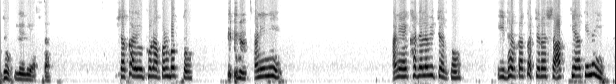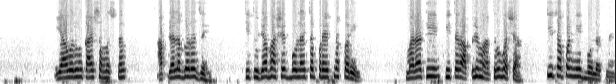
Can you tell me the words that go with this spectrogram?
झोपलेली असतात. सकाळी उठून आपण बघतो. आणि नी आणि एखाद्याला विचारतो इधर का कचरा साफ किया की नाही? यावरून काय समजतं? आपल्याला गरज आहे. की तुझ्या भाषेत बोलायचा प्रयत्न करेन मराठी ही तर आपली मातृभाषा. तीच आपण नीट बोलत नाही.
